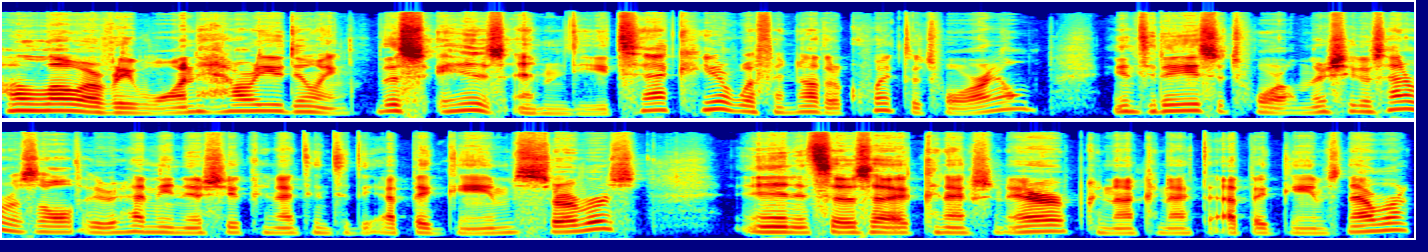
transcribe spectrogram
Hello everyone, how are you doing? This is MD Tech here with another quick tutorial. In today's tutorial, I'm going to show you how to resolve if you're having an issue connecting to the Epic Games servers. And it says a connection error, cannot connect to Epic Games Network.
